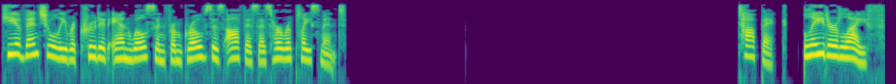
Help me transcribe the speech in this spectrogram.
He eventually recruited Ann Wilson from Groves's office as her replacement. Topic. Later life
